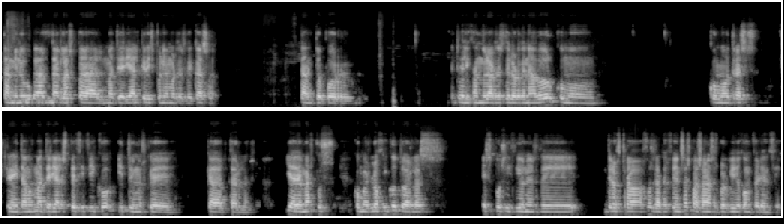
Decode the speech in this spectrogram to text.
también hubo que adaptarlas para el material que disponíamos desde casa, tanto por realizándolas desde el ordenador como, como otras que necesitamos material específico y tuvimos que, adaptarlas. Y además, pues como es lógico, todas las exposiciones de, de los trabajos, las defensas, pasaron a ser por videoconferencia.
